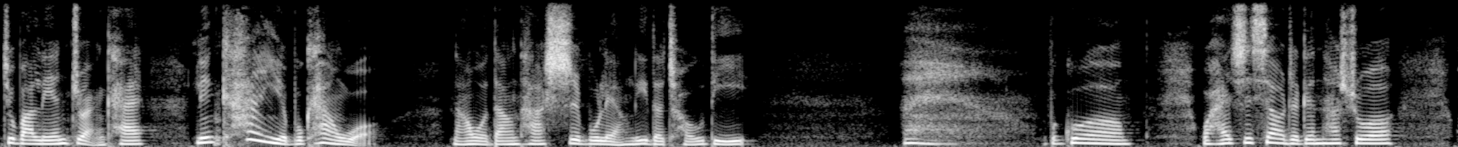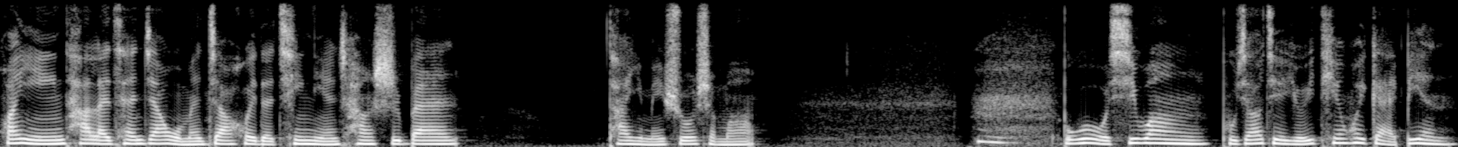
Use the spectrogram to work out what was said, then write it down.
就把脸转开，连看也不看我，拿我当他势不两立的仇敌。哎，不过我还是笑着跟他说：“欢迎他来参加我们教会的青年唱诗班。”他也没说什么。嗯，不过我希望普小姐有一天会改变。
